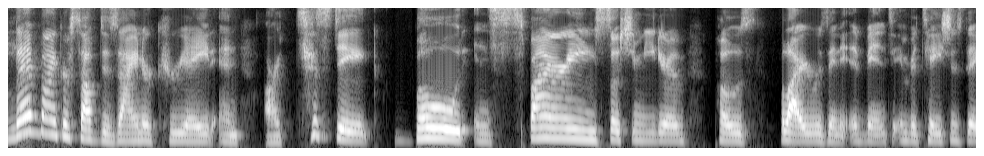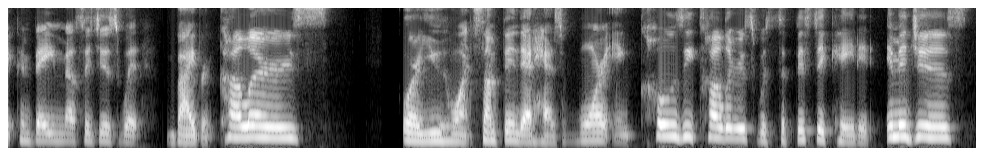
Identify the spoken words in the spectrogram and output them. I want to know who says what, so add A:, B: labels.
A: Let Microsoft Designer create an artistic, bold, inspiring social media posts, flyers, and event invitations that convey messages with vibrant colors. Or you want something that has warm and cozy colors with sophisticated images.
